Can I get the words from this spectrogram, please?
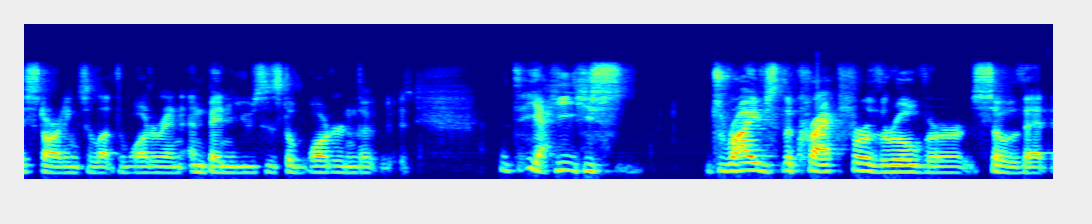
is starting to let the water in, and Ben uses the water in the... Yeah, he, he drives the crack further over so that,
